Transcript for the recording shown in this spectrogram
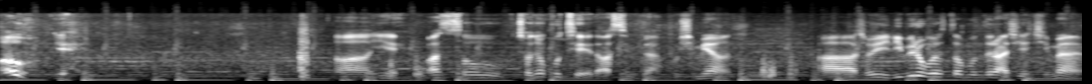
아우 예. 아 예, 마소 전용 코트에 나왔습니다. 보시면 아 저희 리뷰를 보셨던 분들은 아시겠지만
